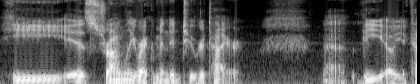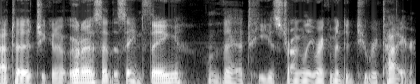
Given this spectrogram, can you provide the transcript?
He is strongly recommended to retire. Uh, the Oyakata Chigano Ura said the same thing that he is strongly recommended to retire.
